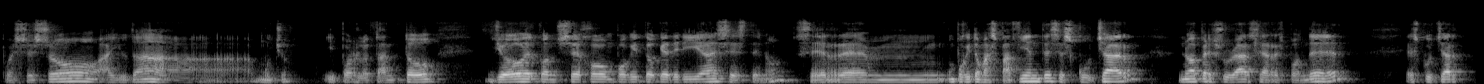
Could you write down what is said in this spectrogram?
pues eso ayuda mucho. Y por lo tanto, yo el consejo un poquito que diría es este, ¿no? Ser em, un poquito más pacientes, escuchar, no apresurarse a responder, escuchar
